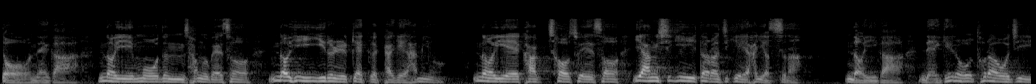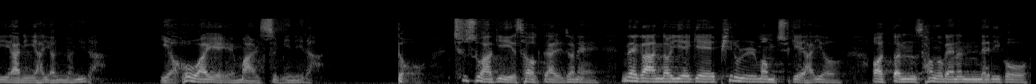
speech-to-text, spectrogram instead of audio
또 내가 너희 모든 성읍에서 너희 일을 깨끗하게 하며 너희의 각 처소에서 양식이 떨어지게 하였으나 너희가 내게로 돌아오지 아니하였느니라. 여호와의 말씀이니라. 또 추수하기 석 달 전에 내가 너희에게 피를 멈추게 하여 어떤 성읍에는 내리고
